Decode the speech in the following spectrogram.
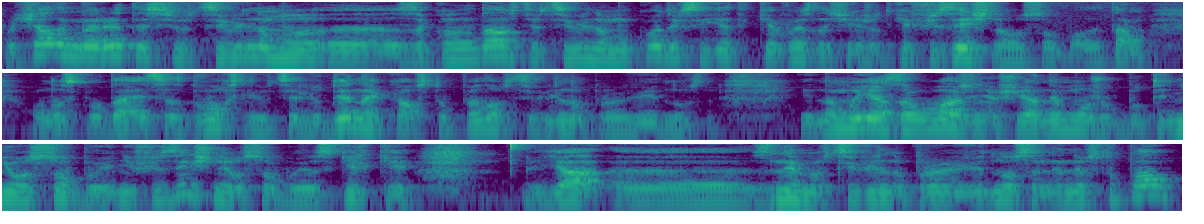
почали ми ритися в цивільному е, законодавстві, в цивільному кодексі є таке визначення, що таке фізична особа, але там воно складається з двох слів. Це людина, яка вступила в цивільно-правові відносини. І на моє зауваження, що я не можу бути ні особою, ні фізичною особою, оскільки я е, з ними в цивільно-правові відносини не вступав.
